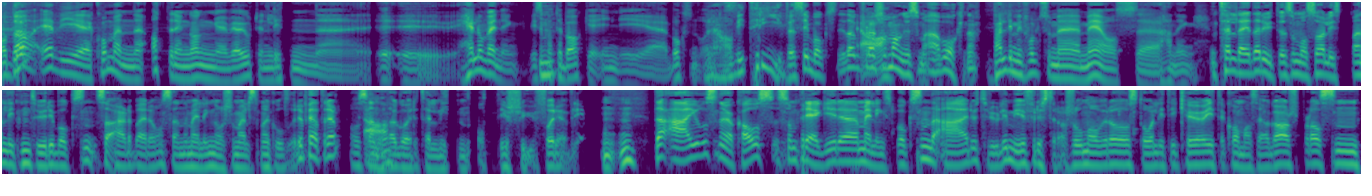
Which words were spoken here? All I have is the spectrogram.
Og da er vi kommet atter en gang. Vi har gjort en liten uh, helomvending. Vi skal tilbake inn i uh, boksen vår. Ja, Vi trives i boksen i dag, for Ja. det er så mange som er våkne. Veldig mye folk som er med oss, Henning. Til deg der ute som også har lyst på en liten tur i boksen, så er det bare å sende melding når som helst med kodeordet P3, og sende Ja. det av gårde til 1987 for øvrig. Mm -mm. Det er jo snøkaos som preger meldingsboksen. Det er utrolig mye frustrasjon over å stå litt i kø, ikke komme seg av gardsplassen,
